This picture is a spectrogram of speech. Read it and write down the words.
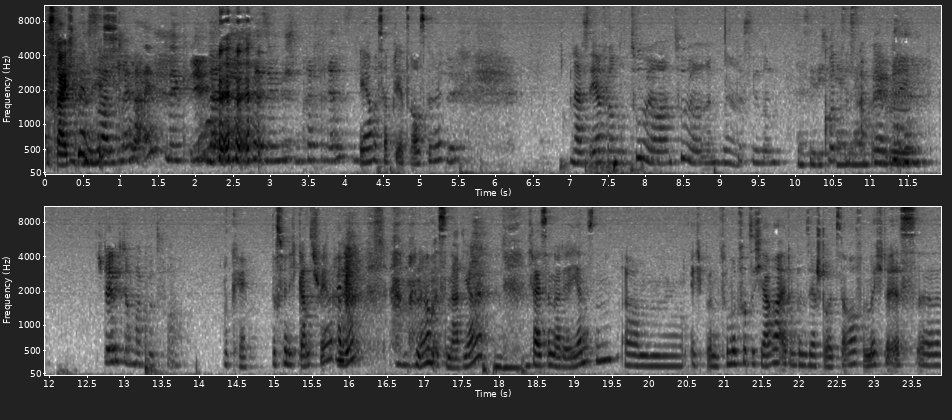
Das reicht mir Das war ein nicht. kleiner Einblick in deine persönlichen Präferenzen. Ja, was habt ihr jetzt rausgehört? Na, das ist eher für unsere Zuhörer und Zuhörerinnen, Ja. dass sie so ein Dass sie dich kurzes. Abbild. Stell dich doch mal kurz vor. Okay, das finde ich ganz schwer. Hallo, mein Name ist Nadja. Ich heiße Nadja Jensen. Ähm, Ich bin 45 Jahre alt und bin sehr stolz darauf und möchte es äh,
